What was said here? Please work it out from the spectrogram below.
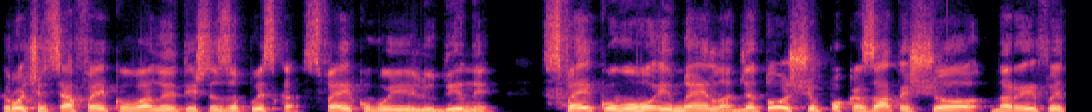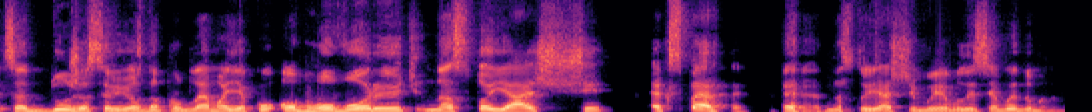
Коротше, ця фейкова аналітична записка з фейкової людини, з фейкового імейла для того, щоб показати, що нарифи це дуже серйозна проблема, яку обговорюють настоящі експерти. Настоящі виявилися видуманими.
